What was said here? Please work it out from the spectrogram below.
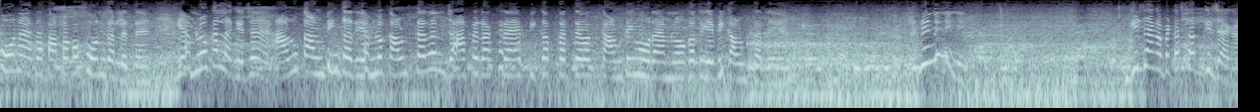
फ़ोन आया था, पापा को फ़ोन कर लेते हैं। ये हम लोग का लगेज है, आरू काउंटिंग कर रही है, हम लोग काउंट कर रहे हैं, जहाँ पे रख रहे हैं पिकअप करते वक्त काउंटिंग हो रहा है हम लोगों का तो ये भी काउंट कर रहे हैं। नहीं नहीं नहीं गिर जाएगा बेटा, सब गिर जाएगा।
